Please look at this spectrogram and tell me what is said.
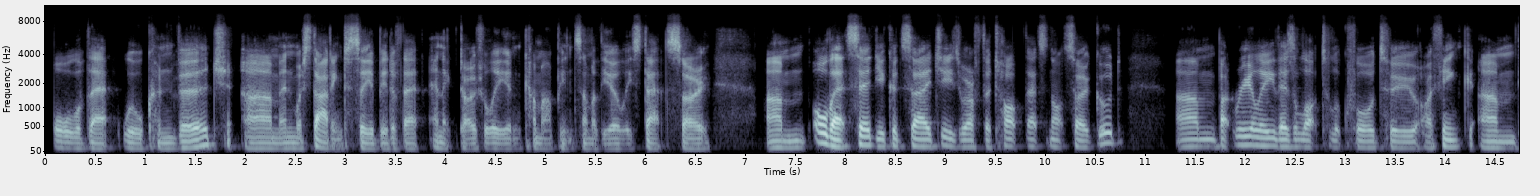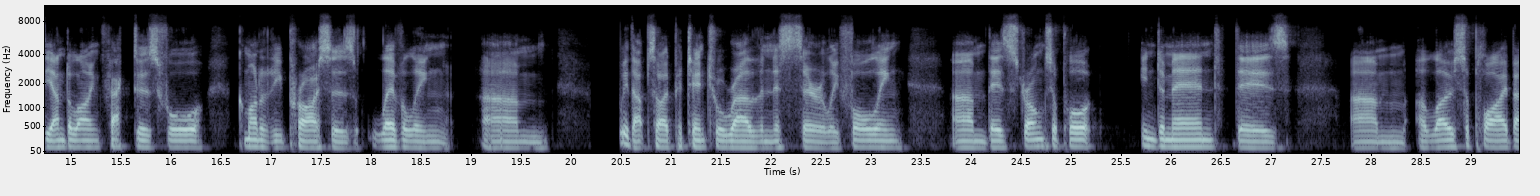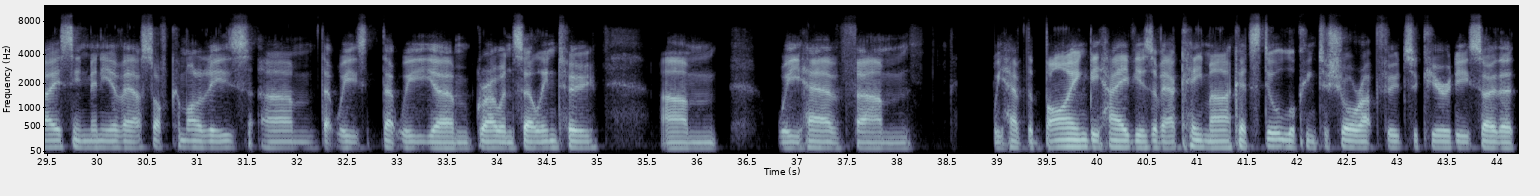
all of that will converge. Um, and we're starting to see a bit of that anecdotally and come up in some of the early stats. So, um, all that said, you could say, geez, we're off the top. That's not so good. Um, but really, there's a lot to look forward to. I think um, the underlying factors for commodity prices leveling um, with upside potential rather than necessarily falling. Um, there's strong support in demand. There's um, a low supply base in many of our soft commodities um, that we that we um, grow and sell into. Um, we have um, we have the buying behaviours of our key markets still looking to shore up food security so that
